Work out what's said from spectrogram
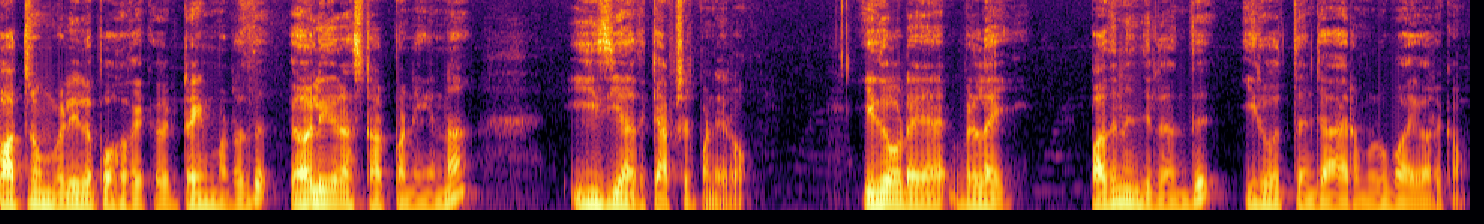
பாத்ரூம் வெளியில் போக வைக்கிறதுக்கு ட்ரெயின் பண்ணுறது ஏர்லியராக ஸ்டார்ட் பண்ணிங்கன்னா ஈஸியாக அதை கேப்சர் பண்ணிடும் இதோடைய விலை பதினஞ்சுலேருந்து இருபத்தஞ்சாயிரம் ரூபாய் வரைக்கும்.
